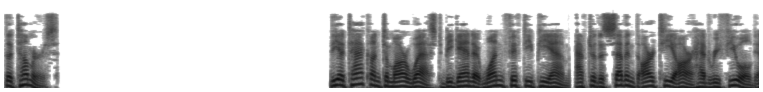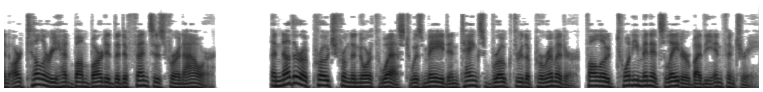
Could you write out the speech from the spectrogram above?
The Tummars The attack on Tummar West began at 1.50 pm, after the 7th RTR had refueled and artillery had bombarded the defences for an hour. Another approach from the northwest was made and tanks broke through the perimeter, followed 20 minutes later by the infantry.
